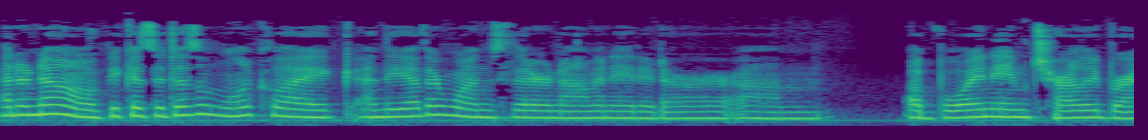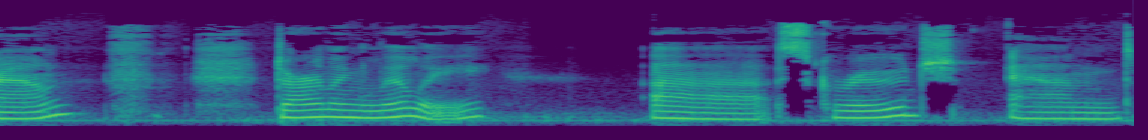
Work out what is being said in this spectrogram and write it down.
I don't know because it doesn't look like, and the other ones that are nominated are um, a boy named Charlie Brown, Darling Lili, uh, Scrooge, and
